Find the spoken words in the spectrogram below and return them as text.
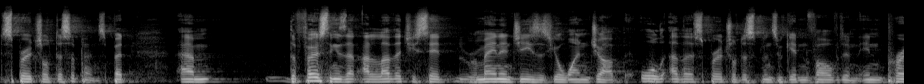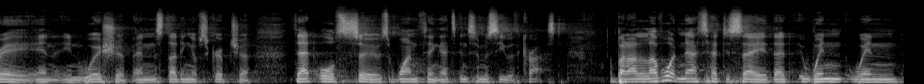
spiritual disciplines, but um, the first thing is that I love that you said remain in Jesus, your one job. All other spiritual disciplines we get involved in, in prayer and in worship and studying of scripture, that all serves one thing that's intimacy with Christ. But I love what Nat had to say that when, when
